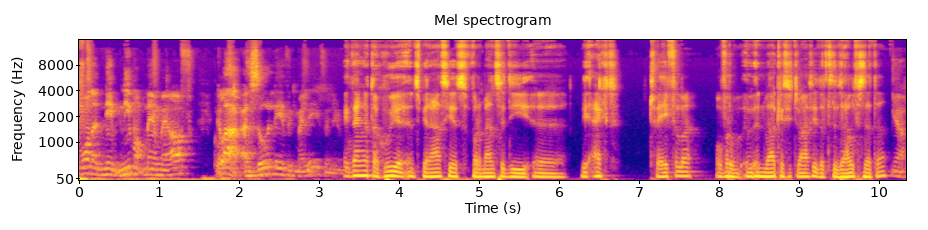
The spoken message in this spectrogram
gewonnen, neemt niemand meer mij af. Klaar, en zo leef ik mijn leven nu. Ik denk dat dat goede inspiratie is voor mensen die, eh, die echt twijfelen over in welke situatie dat ze zelf zitten. Ja,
